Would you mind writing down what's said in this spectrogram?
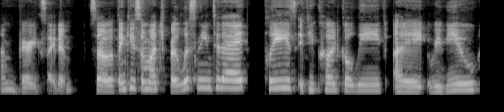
I'm very excited. So thank you so much for listening today. Please, if you could go leave a review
